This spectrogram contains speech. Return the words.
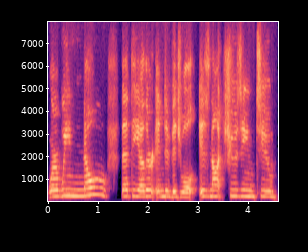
where we know that the other individual is not choosing to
